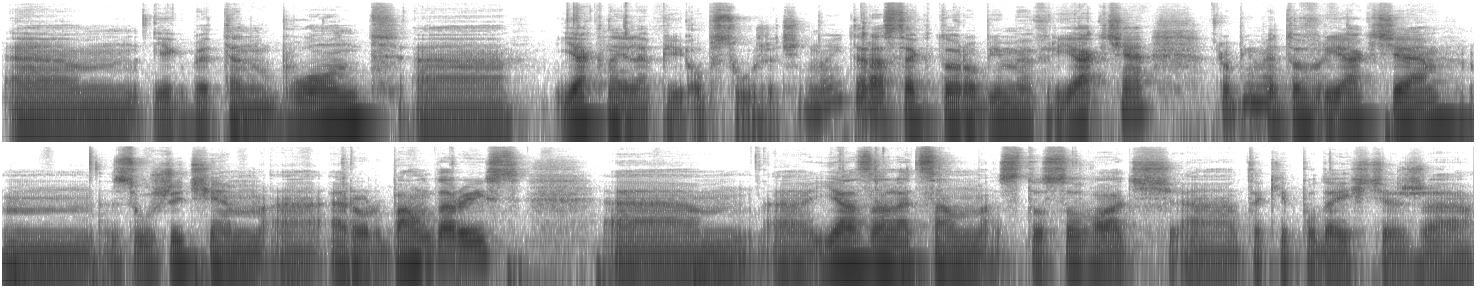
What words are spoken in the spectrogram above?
em, jakby ten błąd e, jak najlepiej obsłużyć. No i teraz jak to robimy w Reactie? Robimy to w Reactie mm, z użyciem e, error boundaries. Em, e, Ja zalecam stosować e, takie podejście, że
